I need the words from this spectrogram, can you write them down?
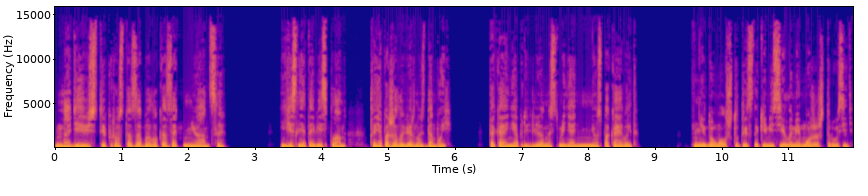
«Надеюсь, ты просто забыл указать нюансы. Если это весь план, то я, пожалуй, вернусь домой. Такая неопределенность меня не успокаивает». «Не думал, что ты с такими силами можешь трусить.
